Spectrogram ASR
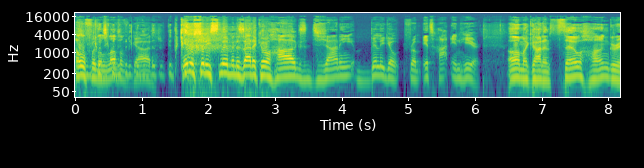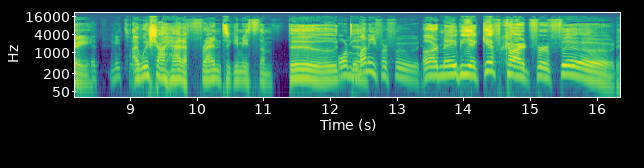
Oh, for the love of God. River City Slim and the Zydeco Hogs, Johnny Billy Goat from It's Hot in Here. Oh my god, I'm so hungry. It- me too. I wish I had a friend to give me some food. or money for food. Or maybe a gift card for food.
